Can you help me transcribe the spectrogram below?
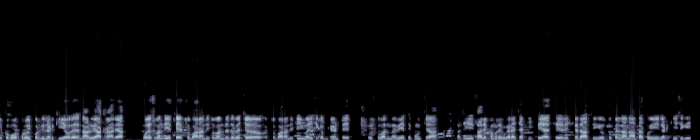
ਇੱਕ ਹੋਰ ਫਿਰੋਜ਼ਪੁਰ ਦੀ ਲੜਕੀ ਆ ਉਹਦੇ ਨਾਲ ਵਿਆਹ ਕਰਾ ਰਿਹਾ। ਉਹਦੇ ਸੰਬੰਧੀ ਇੱਥੇ 112 ਦੀ ਸੰਬੰਧ ਦੇ ਵਿੱਚ 112 ਦੀ ਟੀਮ ਆਈ ਸੀ ਕੰਪਲੇਂਟ ਤੇ। ਉਸ ਤੋਂ ਬਾਅਦ ਮੈਂ ਵੀ ਇੱਥੇ ਪਹੁੰਚਿਆ। ਅਸੀਂ ਸਾਰੇ ਕਮਰੇ ਵਗੈਰਾ ਚੈੱਕ ਕੀਤੇ ਆ ਇੱਥੇ ਰਿਸ਼ਤੇਦਾਰ ਸੀਗੇ ਉਸ ਤੋਂ ਪਹਿਲਾਂ ਨਾ ਤਾਂ ਕੋਈ ਲੜਕੀ ਸੀਗੀ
